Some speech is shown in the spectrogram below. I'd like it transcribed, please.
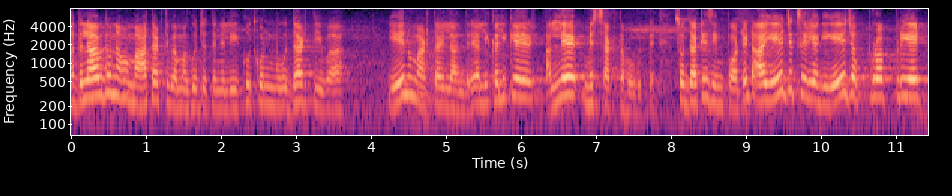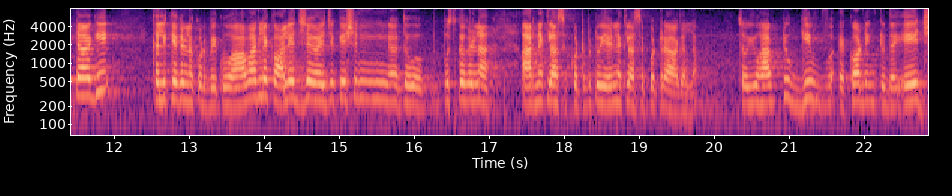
ಮೊದಲಾவது ನಾವು ಮಾತಾಡ್ತೀವ ಮಗು ಜೊತೆಯಲ್ಲಿ ಕೂತ್ಕೊಂಡು ಮುದ್ದಾಡ್ತೀವ? ಏನು ಮಾಡ್ತಾ ಇಲ್ಲ ಅಂದರೆ ಅಲ್ಲಿ ಕಲಿಕೆ ಅಲ್ಲೇ ಮಿಸ್ ಆಗ್ತಾ ಹೋಗುತ್ತೆ. ಸೊ ದಟ್ ಈಸ್ ಇಂಪಾರ್ಟೆಂಟ್ ಆ ಏಜಿಗೆ ಸರಿಯಾಗಿ ಏಜ್ ಅಪ್ರೋಪ್ರಿಯೇಟಾಗಿ ಕಲಿಕೆಗಳನ್ನ ಕೊಡಬೇಕು. ಆವಾಗಲೇ ಕಾಲೇಜ್ ಎಜುಕೇಷನ್ದು ಪುಸ್ತಕಗಳನ್ನ ಆರನೇ ಕ್ಲಾಸಿಗೆ ಕೊಟ್ಬಿಟ್ಟು ಏಳನೇ ಕ್ಲಾಸಿಗೆ ಕೊಟ್ಟರೆ ಆಗಲ್ಲ. So you have to give according to the age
